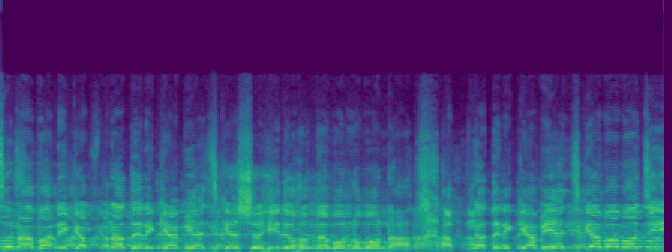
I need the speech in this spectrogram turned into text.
সোনা মানিক, আপনাদেরকে আমি আজকে শহীদ হতে বলব না। আপনাদেরকে আমি আজকে বাবাজি,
